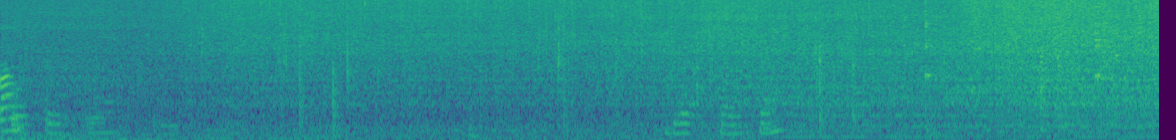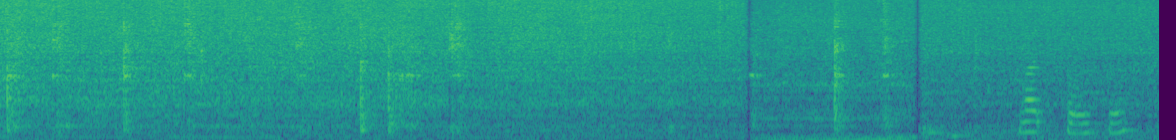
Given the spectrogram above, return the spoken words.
first. блок соуса. White soy sauce.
